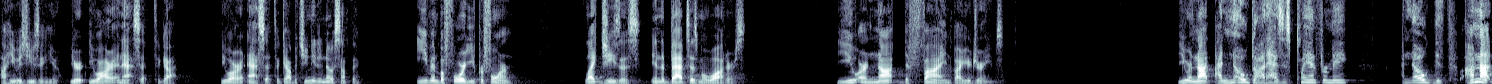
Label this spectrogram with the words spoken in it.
how He was using you. You're, you are an asset to God. You are an asset to God, but you need to know something. Even before you perform, like Jesus in the baptismal waters, you are not defined by your dreams. You are not, I know God has this plan for me. I know this, I'm not,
